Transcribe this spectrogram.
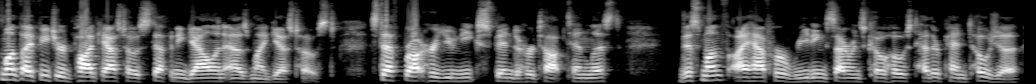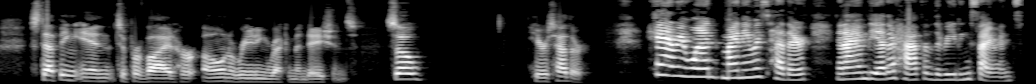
month, I featured podcast host Stephanie Galan as my guest host. Steph brought her unique spin to her top 10 list. This month, I have her Reading Sirens co host Heather Pantoja stepping in to provide her own reading recommendations. So, here's Heather. Hey everyone, my name is Heather, and I am the other half of the Reading Sirens.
